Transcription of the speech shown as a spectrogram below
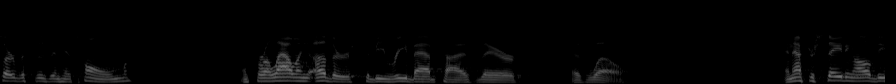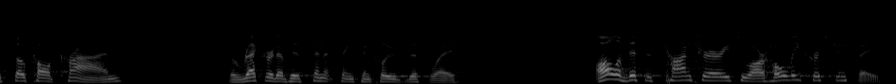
services in his home, and for allowing others to be rebaptized there as well. And after stating all of these so called crimes, the record of his sentencing concludes this way All of this is contrary to our holy Christian faith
